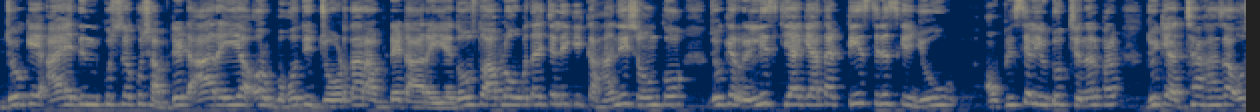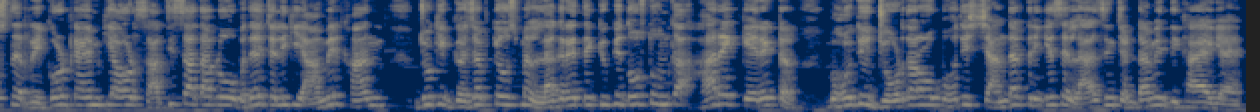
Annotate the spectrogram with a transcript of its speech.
जो कि आए दिन कुछ ना कुछ अपडेट आ रही है और बहुत ही जोरदार अपडेट आ रही है। दोस्तों आप लोगों को बताया चले कि कहानी सॉन्ग को जो कि रिलीज़ किया गया था टी सीरीज़ के यू ऑफिशियल यूट्यूब चैनल पर, जो कि अच्छा खासा उसने रिकॉर्ड कायम किया और साथ ही साथ आप लोगों को बताया चले कि आमिर खान जो कि गजब के उसमें लग रहे थे, क्योंकि दोस्तों उनका हर एक कैरेक्टर बहुत ही जोरदार और बहुत ही शानदार तरीके से लाल सिंह चड्डा में दिखाया गया है।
